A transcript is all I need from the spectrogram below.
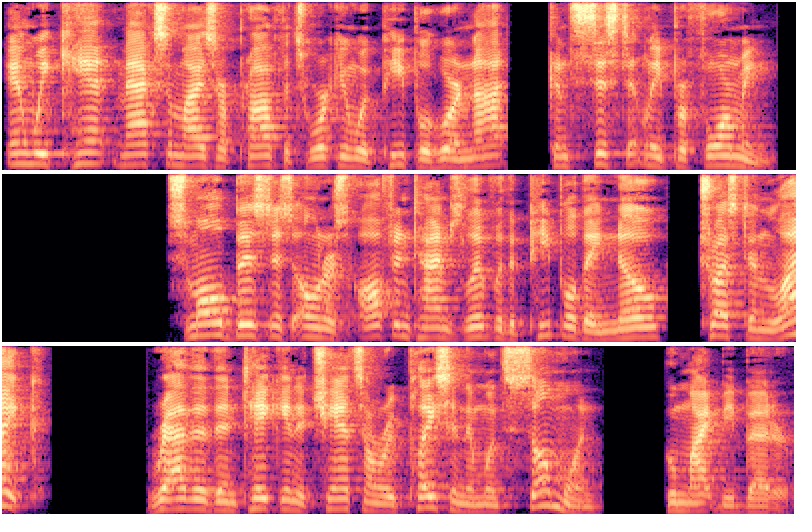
And we can't maximize our profits working with people who are not consistently performing. Small business owners oftentimes live with the people they know, trust, and like, rather than taking a chance on replacing them with someone who might be better.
